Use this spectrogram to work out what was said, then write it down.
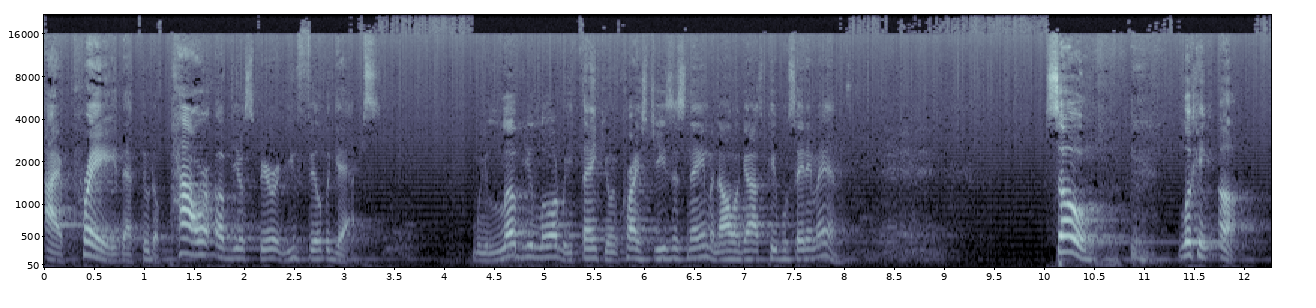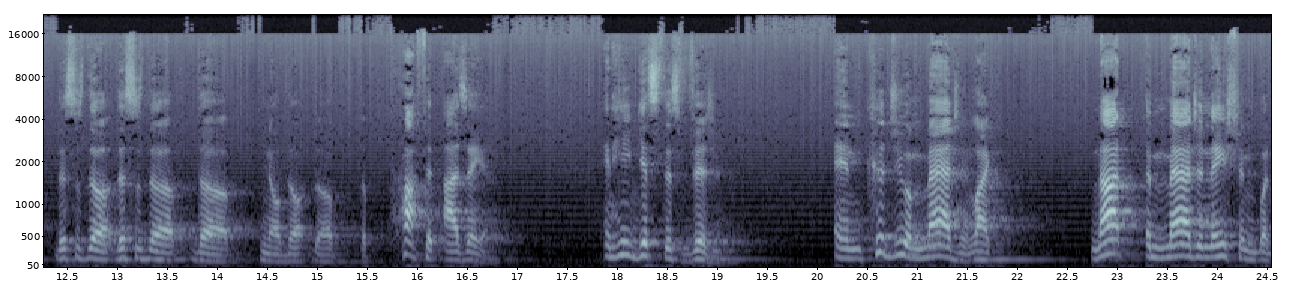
I pray that through the power of your spirit, you fill the gaps. We love you, Lord. We thank you in Christ Jesus' name. And all of God's people say amen. amen. So, looking up, this is the, this is the, the, you know, the, the, the prophet Isaiah. And he gets this vision. And could you imagine, like, not imagination, but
